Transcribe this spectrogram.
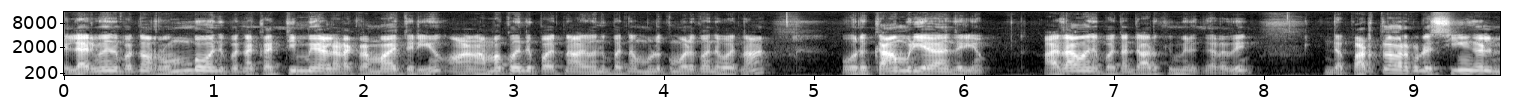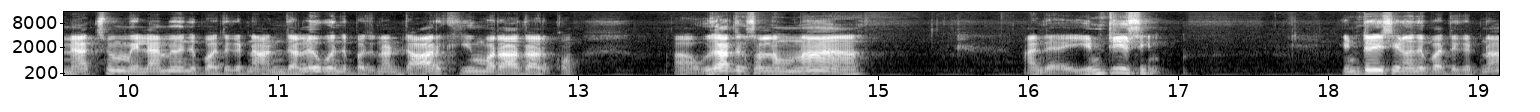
எல்லாருமே வந்து பார்த்தா ரொம்ப வந்து பார்த்தா கத்தி மேல் நடக்கிற மாதிரி தெரியும். ஆனால் நமக்கு வந்து பார்த்தா அது வந்து பார்த்தா முழுக்க முழுக்க வந்து பார்த்தா ஒரு காமெடியாக தான் தெரியும். அதான் வந்து பார்த்தா டார்க் ஹியூமருங்கிறது இந்த படத்தில் வரக்கூடிய சீன்கள் மேக்ஸிமம் எல்லாமே வந்து பார்த்துக்கிட்டினா அந்த அளவுக்கு வந்து பார்த்திங்கன்னா டார்க் ஹியூமராக தான் இருக்கும். உதாரணத்துக்கு சொல்லணும்னா அந்த இன்டர்வியூ சீன் இன்டர்வியூ சீன் வந்து பார்த்துக்கிட்டினா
